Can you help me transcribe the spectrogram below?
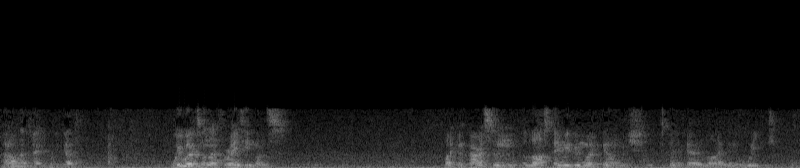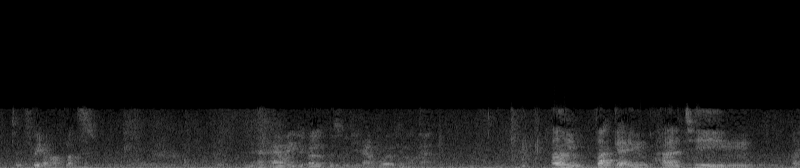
How long that take? What you got? We worked on that for 18 months. By comparison, the last game we've been working on, which is going to go live in a week, took three and a half months. How many developers would you have working on that? Um, that game had a team, I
